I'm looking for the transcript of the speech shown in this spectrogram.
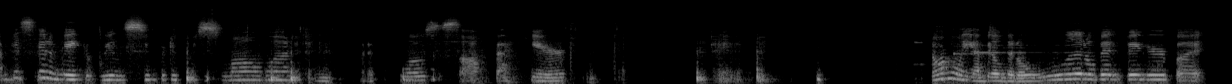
I'm just gonna make a really super duper small one and I'm gonna close this off back here. Normally I build it a little bit bigger, but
